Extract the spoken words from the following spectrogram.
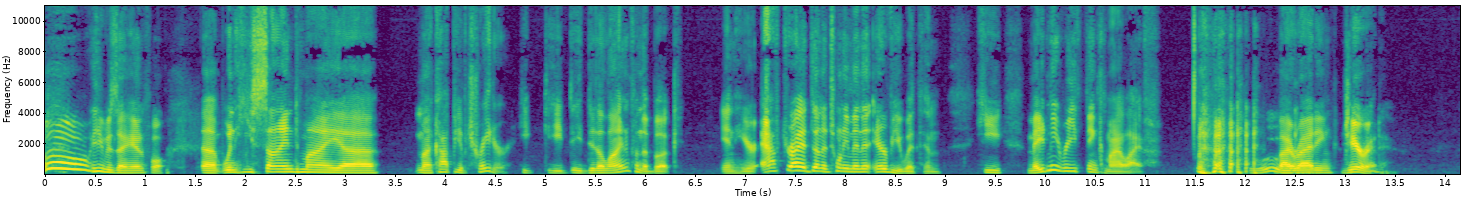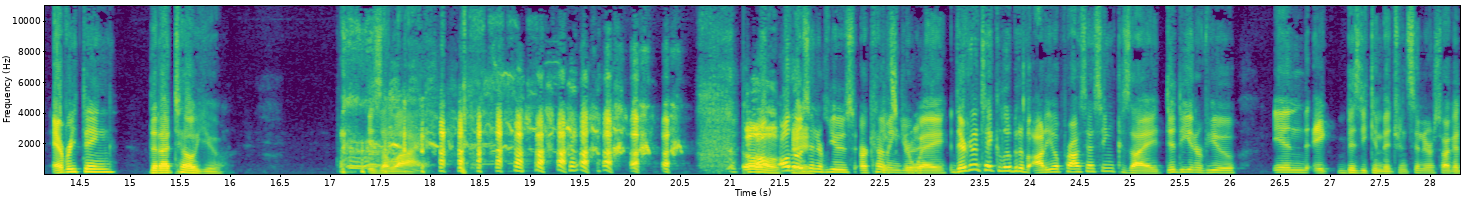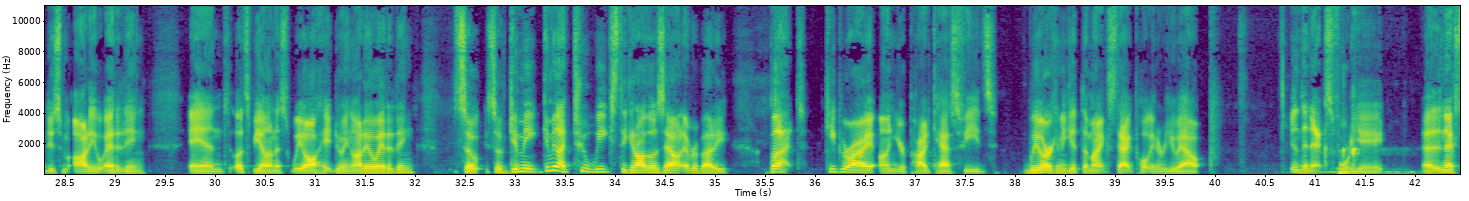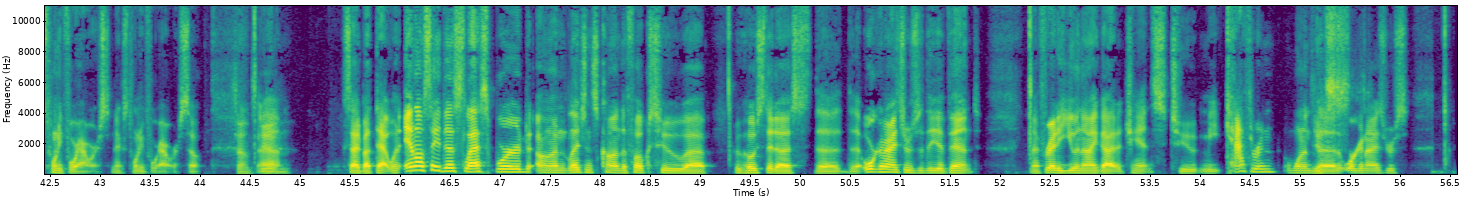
Oh, he was a handful. Uh, when he signed my uh, my copy of Traitor, he, he he did a line from the book in here. After I had done a twenty minute interview with him, he made me rethink my life by writing Jared. Everything that I tell you is a lie. Oh, all, all those interviews are coming your great. way. They're going to take a little bit of audio processing because I did the interview in a busy convention center, so I got to do some audio editing. And let's be honest, we all hate doing audio editing. So, so give me give me like two weeks to get all those out, everybody. But keep your eye on your podcast feeds. We are going to get the Mike Stackpole interview out in the next forty eight, uh, the next twenty four hours, next twenty four hours. So Sounds good. um, excited about that one. And I'll say this last word on Legends Con: the folks who uh, who hosted us, the the organizers of the event. Uh, Freddie, you and I got a chance to meet Catherine, one of the Yes. organizers.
